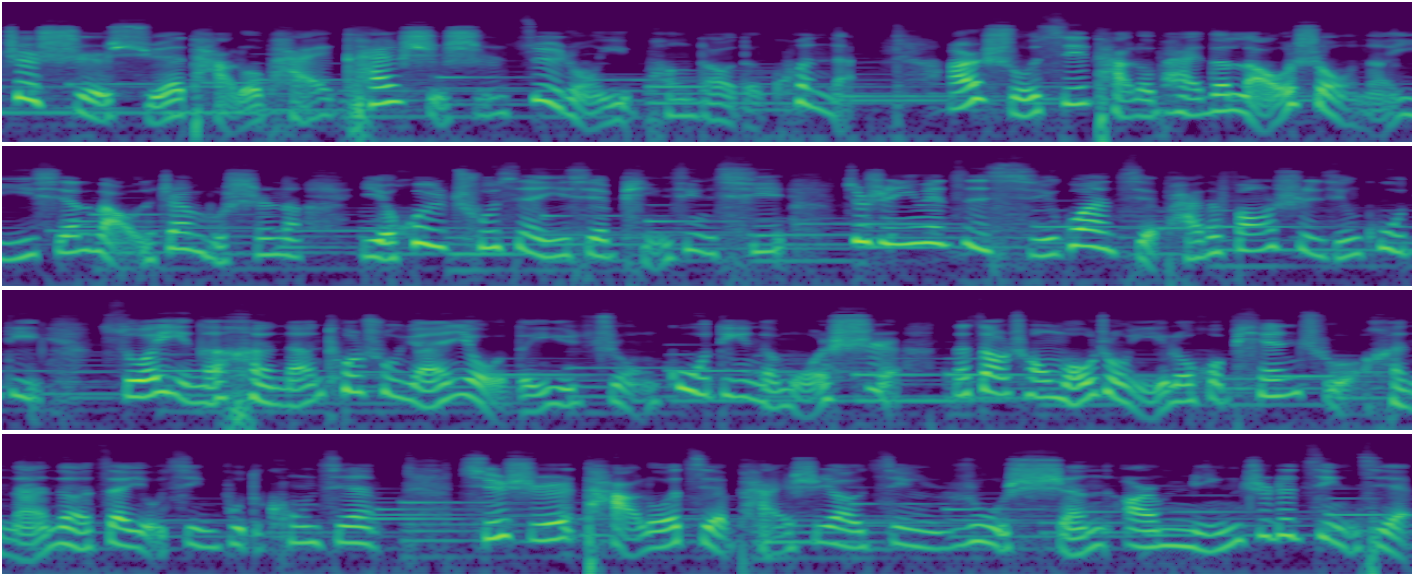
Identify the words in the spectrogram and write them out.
这是学塔罗牌开始时最容易碰到的困难，而熟悉塔罗。牌的老手呢，一些老的占卜师呢，也会出现一些瓶颈期，就是因为自己习惯解牌的方式已经固定，所以呢，很难脱出原有的一种固定的模式，那造成某种遗漏或偏处，很难的再有进步的空间。其实塔罗解牌是要进入神而明知的境界，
